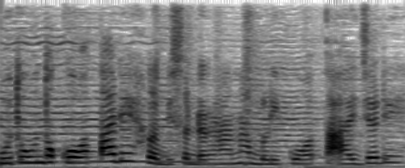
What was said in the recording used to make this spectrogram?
butuh untuk kuota deh lebih sederhana beli kuota aja deh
